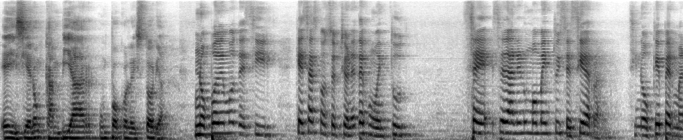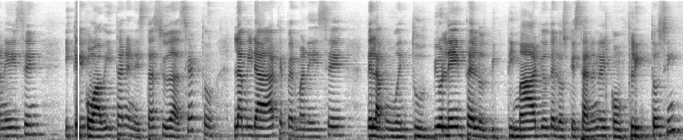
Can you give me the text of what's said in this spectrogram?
e hicieron cambiar un poco la historia. No podemos decir que esas concepciones de juventud se, se dan en un momento y se cierran, sino que permanecen y que cohabitan en esta ciudad, ¿cierto? La mirada que permanece de la juventud violenta, de los victimarios, de los que están en el conflicto, ¿sí?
